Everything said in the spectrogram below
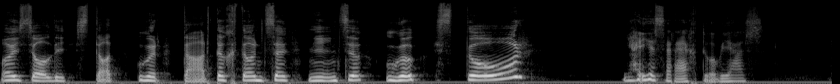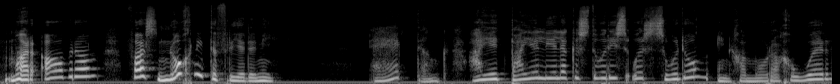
hy sal die stad oor 30 dan sy mense ook stoor. Jy is reg Tobias. Maar Abraham was nog nie tevrede nie. Ek dink hy het baie lelike stories oor Sodom en Gomorra gehoor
